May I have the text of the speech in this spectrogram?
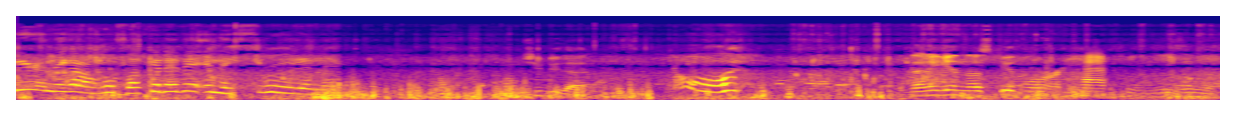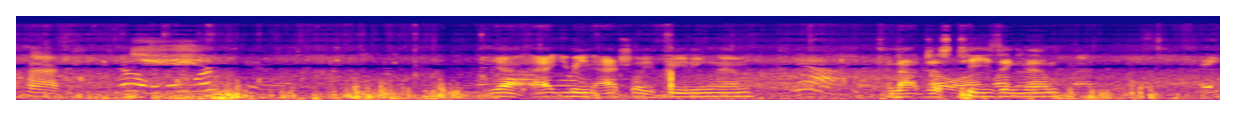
here and they got a whole bucket of it and they threw it in there. Why don't you do that? Oh. Then again, those people were hacking, using the hack. No, but they work here. Yeah, a- you mean actually feeding them Yeah. and not just Oh, I teasing they them? were hacking. Hey.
